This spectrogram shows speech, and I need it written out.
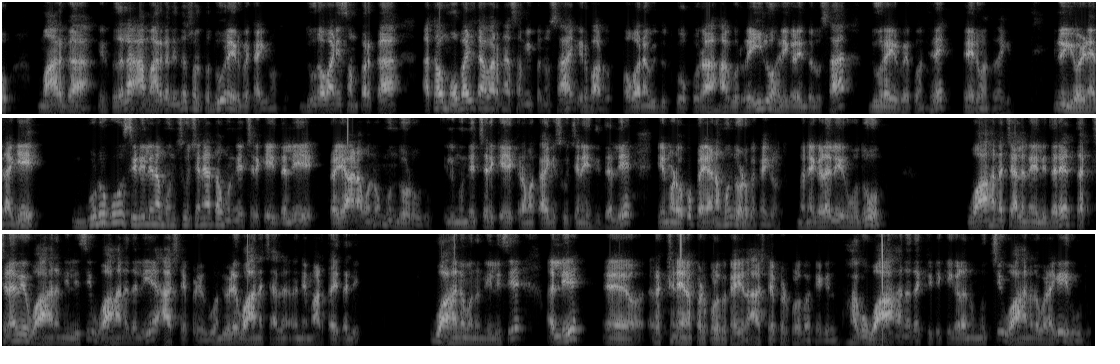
ಮಾರ್ಗ ಇರ್ತದಲ್ಲ, ಆ ಮಾರ್ಗದಿಂದ ಸ್ವಲ್ಪ ದೂರ ಇರಬೇಕಾಗಿರುವಂಥದ್ದು. ದೂರವಾಣಿ ಸಂಪರ್ಕ ಅಥವಾ ಮೊಬೈಲ್ ಟವರ್ನ ಸಮೀಪನೂ ಸಹ ಇರಬಾರದು. ಪವನ ವಿದ್ಯುತ್ ಗೋಪುರ ಹಾಗೂ ರೈಲು ಹಳಿಗಳಿಂದಲೂ ಸಹ ದೂರ ಇರಬೇಕು ಅಂತ ಹೇಳಿ ಹೇಳಿರುವಂತದ್ದಾಗಿದೆ ಇನ್ನು ಏಳನೇದಾಗಿ ಗುಡುಗು ಸಿಡಿಲಿನ ಮುನ್ಸೂಚನೆ ಅಥವಾ ಮುನ್ನೆಚ್ಚರಿಕೆ ಇದ್ದಲ್ಲಿ ಪ್ರಯಾಣವನ್ನು ಮುಂದೂಡುವುದು. ಇಲ್ಲಿ ಮುನ್ನೆಚ್ಚರಿಕೆ ಕ್ರಮಕ್ಕಾಗಿ ಸೂಚನೆ ಇದ್ದಿದ್ದಲ್ಲಿ ಏನ್ ಮಾಡಬೇಕು? ಪ್ರಯಾಣ ಮುಂದೂಡಬೇಕಾಗಿರೋದು. ಮನೆಗಳಲ್ಲಿ ಇರುವುದು ವಾಹನ ಚಾಲನೆಯಲ್ಲಿದ್ದರೆ ತಕ್ಷಣವೇ ವಾಹನ ನಿಲ್ಲಿಸಿ ವಾಹನದಲ್ಲಿಯೇ ಆಶ್ರಯ ಪಡೆಯುವುದು. ಒಂದು ವೇಳೆ ವಾಹನ ಚಾಲನೆ ಮಾಡ್ತಾ ಇದ್ದಲ್ಲಿ ವಾಹನವನ್ನು ನಿಲ್ಲಿಸಿ ಅಲ್ಲಿ ರಕ್ಷಣೆಯನ್ನು ಪಡ್ಕೊಳ್ಬೇಕಾಗಿದೆ, ಆಶ್ರಯ ಪಡ್ಕೊಳ್ಬೇಕಾಗಿರೋದು. ಹಾಗೂ ವಾಹನದ ಕಿಟಕಿಗಳನ್ನು ಮುಚ್ಚಿ ವಾಹನದ ಒಳಗೆ ಇರುವುದು.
